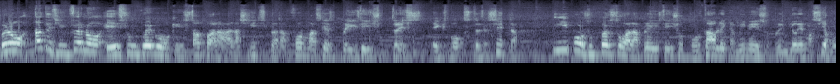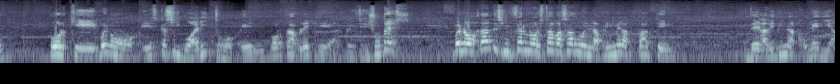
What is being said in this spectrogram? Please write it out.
Bueno, Dantes Inferno es un juego que está para las siguientes plataformas que es PlayStation 3, Xbox 360 y por supuesto a la PlayStation Portable que a mí me sorprendió demasiado porque bueno, es casi igualito el portable que al PlayStation 3. Bueno, Dantes Inferno está basado en la primera parte de la Divina Comedia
